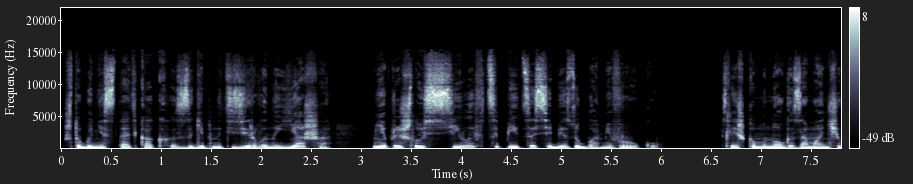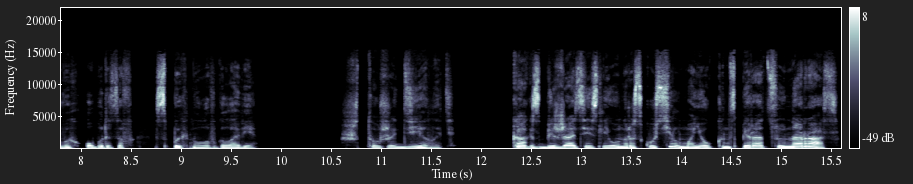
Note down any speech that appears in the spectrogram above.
Чтобы не стать как загипнотизированный Яша, мне пришлось силой вцепиться себе зубами в руку. Слишком много заманчивых образов вспыхнуло в голове. Что же делать? Как сбежать, если он раскусил мою конспирацию на раз?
